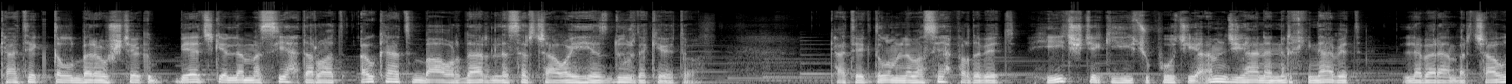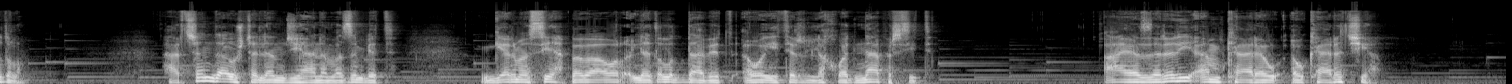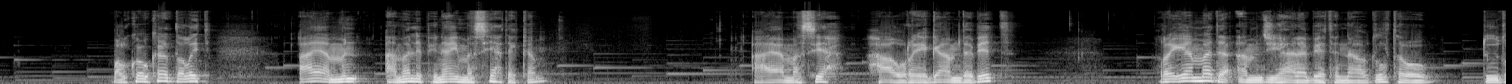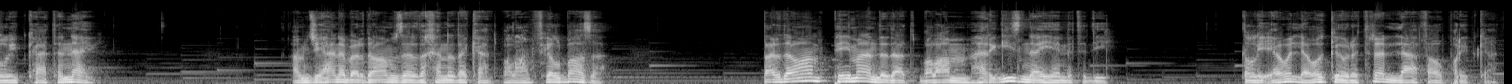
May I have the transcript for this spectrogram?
کاتێک دڵ بەرەو شتێک بێجگە لە مەسیح دەڕوات ئەوکات باوەڕدار لە سەرچاوەی هێز دوور دەکەوێتەوە. کاتێک دڵم لە مەسیح پڕ دەبێت هیچ شتێکی هیچ و پوچی ئەم جیهانە نرخی نابێت لە بەرامبەر چاو و دڵم. هەرچەندە ئەو شتە لەم جیهانە مەزن بێت، گەر مەسیح بە باوەڕ لە دڵت دابێت ئەوە ئیتر لە خۆت ناپرسیت. ئایا زەرەری ئەم کارە و ئەو کارە چییە؟ بەڵکو ئەو کات دەڵیت ئایا من ئەمە لە پێناوی مەسیح دەکەم؟ ئایا مەسیح هاوڕێگام دەبێت؟ ڕێگە مەدە ئەم جیهانە بێتە ناو دڵتەوە و دوو دڵی بکاتە ناوی ئەم جیهانە بەردەوام زەردەخەنە دەکات بەڵام فێڵبازە بەردەوام پەیمان دەدات بەڵام هەرگیز نایهێنێتە دی دڵی ئێوە لەوە گەورەترە لافاو پڕی بکات.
